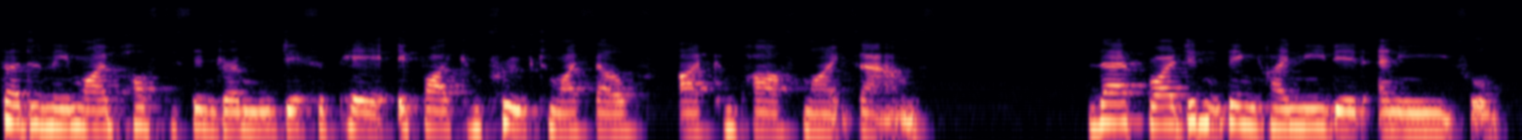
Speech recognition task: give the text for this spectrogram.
suddenly my imposter syndrome will disappear if I can prove to myself I can pass my exams. Therefore, I didn't think I needed any sort of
